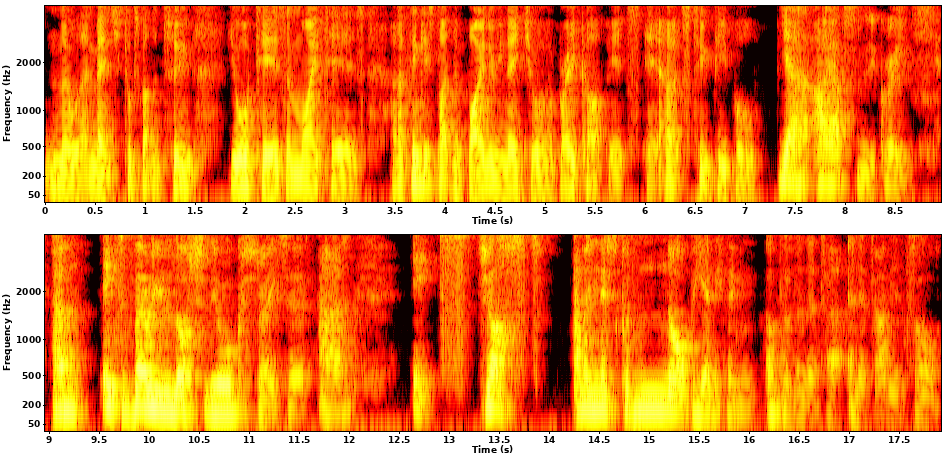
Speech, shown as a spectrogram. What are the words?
know what that meant. She talks about the two, your tears and my tears, and I think it's like the binary nature of a breakup. It's it hurts two people. Yeah, I absolutely agree. Um, it's very lushly orchestrated, and it's just. I mean, this could not be anything other than an Italian song.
